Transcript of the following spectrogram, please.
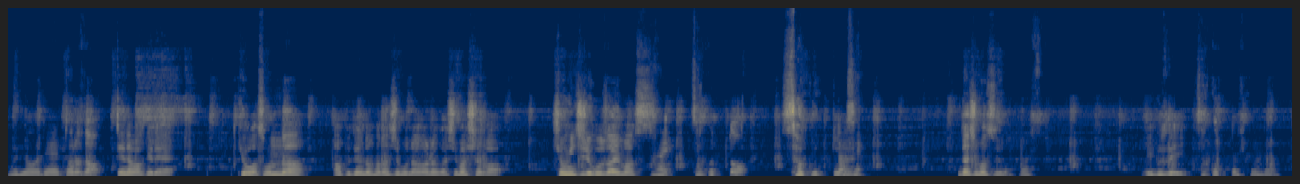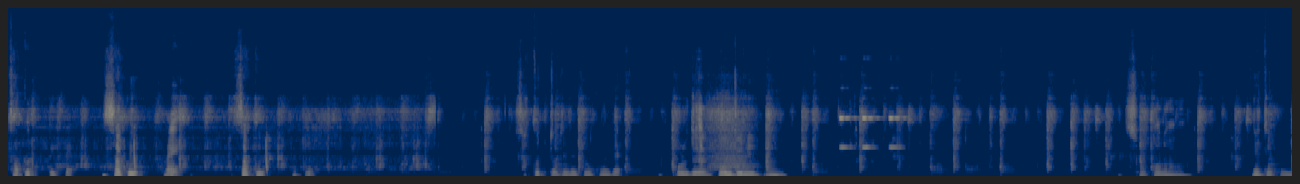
無料で取るぞ。てなわけで、今日はそんなアップデートの話も長々しましたが、初日でございます。はい。サクッとサクッと出せ。ね、出しますよ。よし。いくぜ。サクッと引くんだよ。サクッて言って。サク、はい。サク。サクッ。サクッと出てくる、これで。これで？本当に？うん。そうかな。出てくる。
